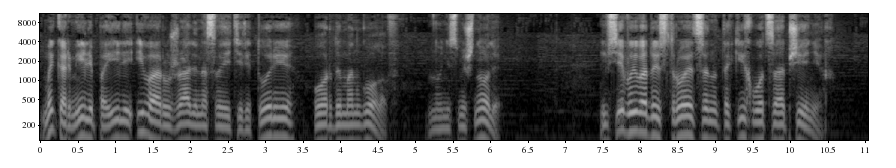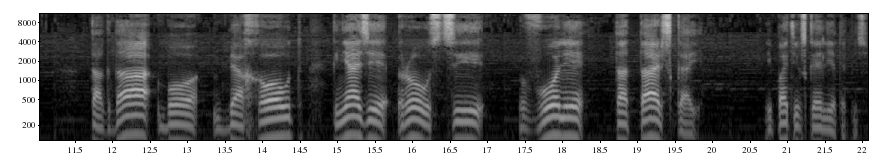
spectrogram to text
Мы кормили, поили и вооружали на своей территории орды монголов. Ну не смешно ли? И все выводы строятся на таких вот сообщениях. Тогда бо бяхоут князи роусцы воле татарской. Ипатьевская летопись.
